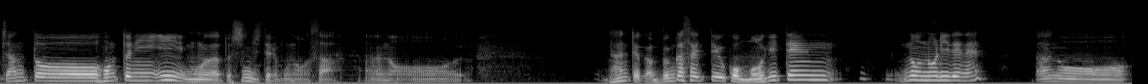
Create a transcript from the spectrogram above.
ちゃんと本当にいいものだと信じてるものをさあのなんていうか文化祭っていうこう模擬店のノリでねあの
